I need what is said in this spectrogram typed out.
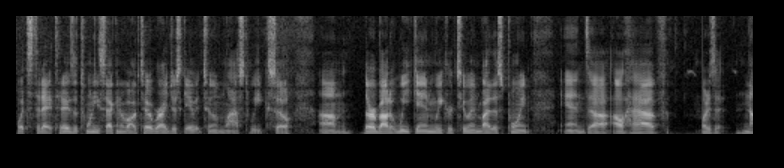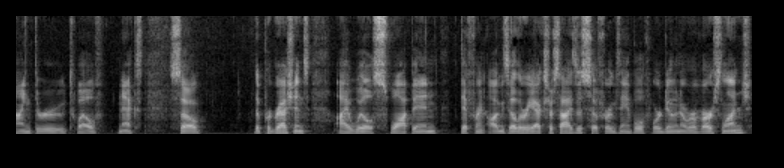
What's today? Today's the 22nd of October. I just gave it to them last week, so um, they're about a week in, week or two in by this point, and uh, I'll have what is it, nine through 12 next. So the progressions, I will swap in different auxiliary exercises. So, for example, if we're doing a reverse lunge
